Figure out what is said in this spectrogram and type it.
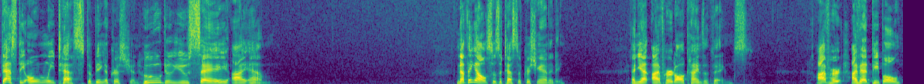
That's the only test of being a Christian. Who do you say I am? Nothing else is a test of Christianity. And yet, I've heard all kinds of things. I've heard, I've had people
